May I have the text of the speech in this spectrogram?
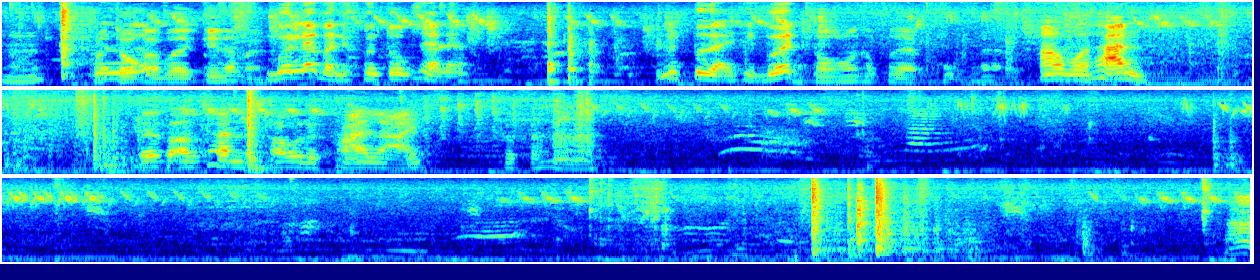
อืมมาโตกับเบิร์ดกินแล้วแบบเบิดแล้วบัดนี้คนตุกใส่แล้วมันเปื่อยสิเบิดโตมันกับเปลือกผุแล้วเอาบ่ทันแล้วก็เอาทันเขาเดี๋ยวขายหลายก็ไปหาอะ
